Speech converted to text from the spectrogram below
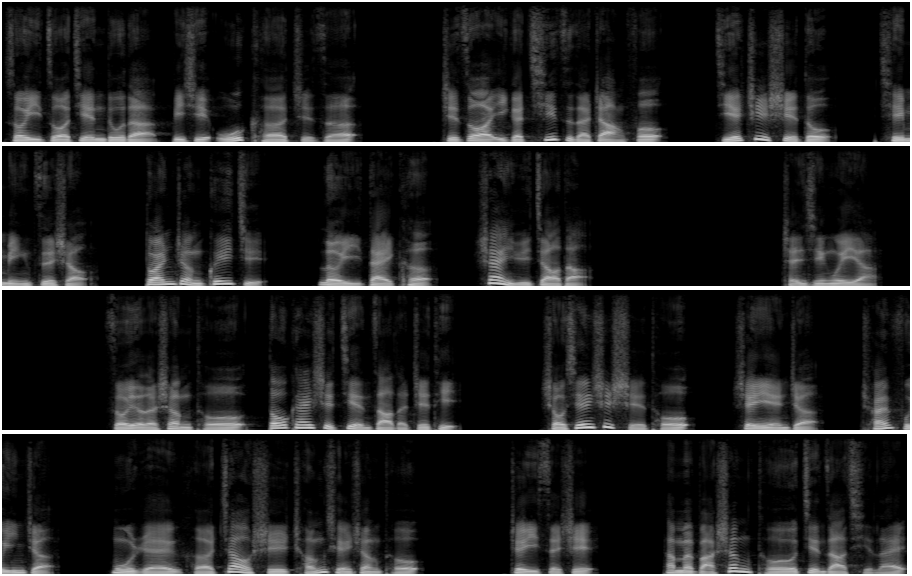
所以做监督的必须无可指责，只做一个妻子的丈夫，节制适度，亲民自守，端正规矩，乐意待客，善于教导，诚心喂养。所有的圣徒都该是建造的肢体，首先是使徒、申言者、传福音者、牧人和教师成全圣徒。这意思是，他们把圣徒建造起来。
